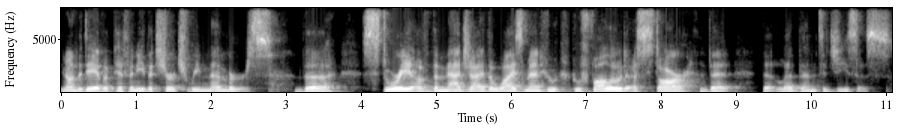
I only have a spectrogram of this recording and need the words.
You know, on the day of Epiphany, the church remembers the story of the Magi, the wise men who, who followed a star that, that led them to Jesus.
